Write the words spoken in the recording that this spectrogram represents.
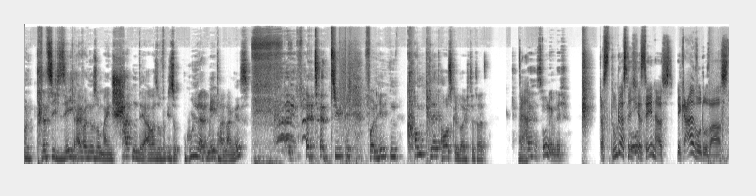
Und plötzlich sehe ich einfach nur so meinen Schatten, der aber so wirklich so 100 Meter lang ist, weil der Typ mich von hinten komplett ausgeleuchtet hat. Ja. Ja, so nämlich. Dass du das nicht So. gesehen hast, egal wo du warst,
